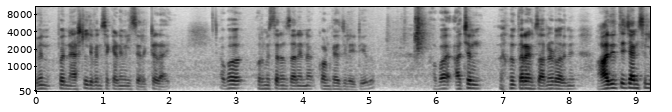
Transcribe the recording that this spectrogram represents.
ഇവൻ ഇപ്പോൾ നാഷണൽ ഡിഫൻസ് അക്കാഡമിയിൽ സെലക്റ്റഡായി അപ്പോൾ ഉർമിസ്തരൻ സാർ എന്നെ കോൺഗ്രാജുലേറ്റ് ചെയ്തു. അപ്പോൾ അച്ഛൻ തറകൻ സാറിനോട് പറഞ്ഞു ആദ്യത്തെ ചാൻസിൽ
